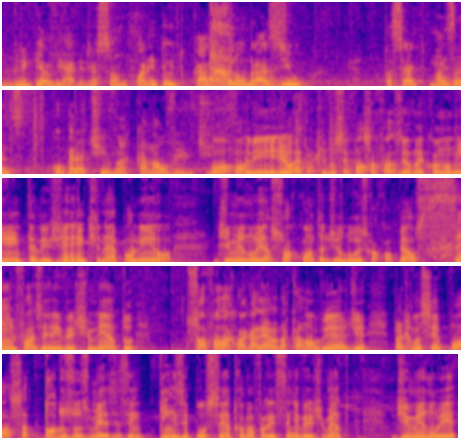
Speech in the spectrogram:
gripe aviária. Já são 48 casos no Brasil. Tá certo? Mas antes, cooperativa Canal Verde. Boa, Paulinho. É para que você possa fazer uma economia inteligente, né, Paulinho? Diminuir a sua conta de luz com a Copel sem fazer investimento. Só falar com a galera da Canal Verde para que você possa, todos os meses, em 15%, como eu falei, sem investimento, diminuir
